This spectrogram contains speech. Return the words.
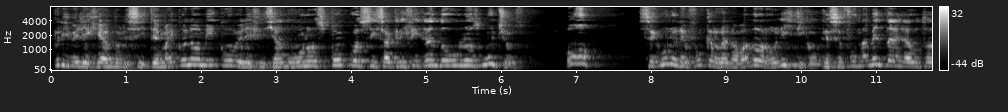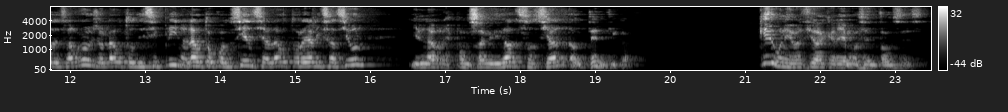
privilegiando el sistema económico, beneficiando unos pocos y sacrificando unos muchos. O según un enfoque renovador, holístico, que se fundamenta en el autodesarrollo, la autodisciplina, la autoconciencia, la autorrealización y en la responsabilidad social auténtica. ¿Qué universidad queremos entonces?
